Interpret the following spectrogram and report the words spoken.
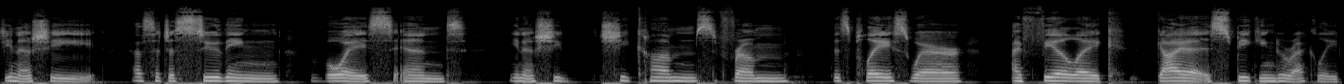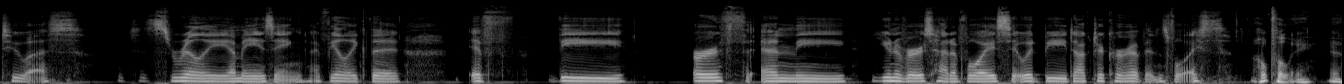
you know she has such a soothing voice, and you know she she comes from this place where I feel like Gaia is speaking directly to us, which is really amazing. I feel like the if the Earth and the universe had a voice, it would be Dr. Currivan's voice. Hopefully, yeah,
